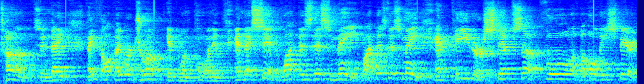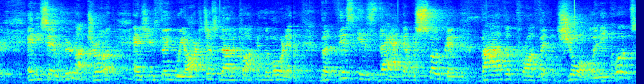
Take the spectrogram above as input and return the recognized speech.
tongues. And they, they thought they were drunk at one. And, and they said, What does this mean? What does this mean? And Peter steps up full of the Holy Spirit. And he said, We're not drunk as you think we are. It's just 9 o'clock in the morning. But this is that that was spoken by the prophet Joel. And he quotes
